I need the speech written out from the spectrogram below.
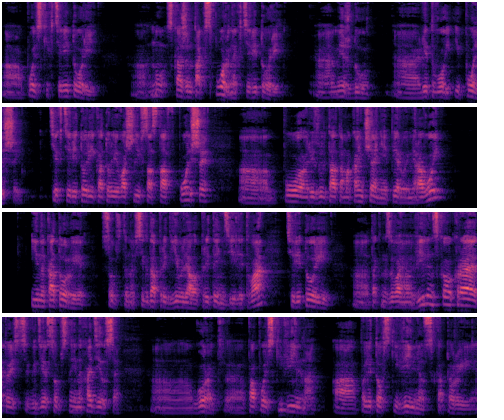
а, польских территорий, а, ну, скажем так, спорных территорий между Литвой и Польшей, тех территорий, которые вошли в состав Польши по результатам окончания Первой мировой и на которые, собственно, всегда предъявляла претензии Литва, территории Э, так называемого Виленского края, то есть где, собственно, и находился э, город э, по-польски Вильна, а по-литовски Вильнюс, который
